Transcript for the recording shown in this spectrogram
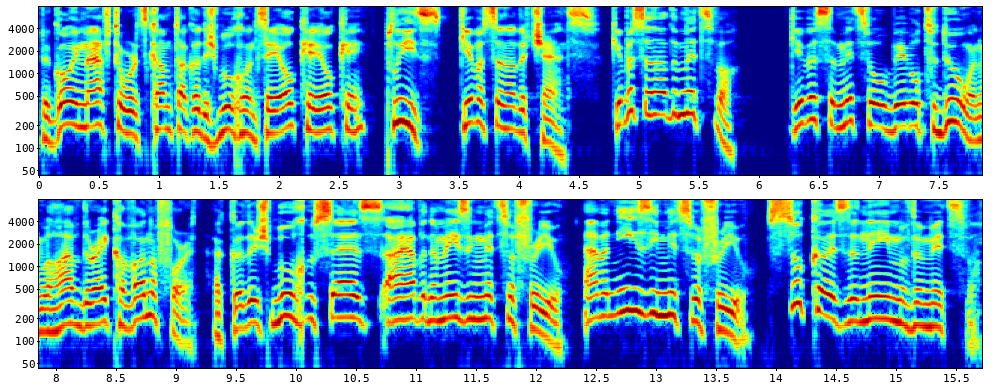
The going afterwards come to Kadosh Baruch and say, okay, okay, please give us another chance. Give us another mitzvah. Give us a mitzvah we'll be able to do and we'll have the right kavanah for it. HaKadosh Baruch Hu says, I have an amazing mitzvah for you. I have an easy mitzvah for you. Sukkah is the name of the mitzvah.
